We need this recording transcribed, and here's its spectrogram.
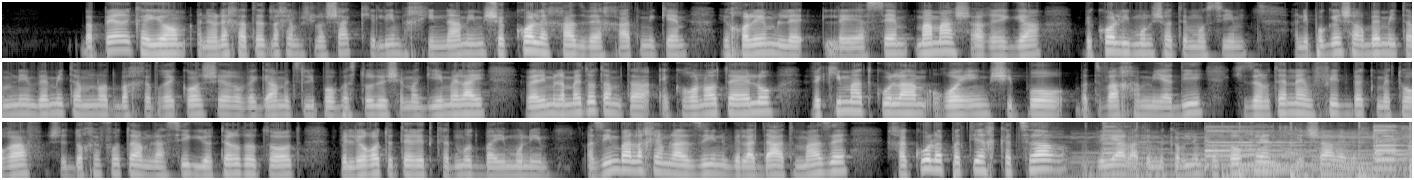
בפרק היום אני הולך לתת לכם שלושה כלים חינמיים שכל אחד ואחת מכם יכולים ליישם ממש הרגע בכל אימון שאתם עושים. אני פוגש הרבה מתאמנים ומתאמנות בחדרי כושר וגם אצלי פה בסטודיו שמגיעים אליי ואני מלמד אותם את העקרונות האלו וכמעט כולם רואים שיפור בטווח המיידי כי זה נותן להם פידבק מטורף שדוחף אותם להשיג יותר תוצאות ולראות יותר התקדמות באימונים. אז אם בא לכם להאזין ולדעת מה זה, חכו לפתיח קצר ויאללה אתם מקבלים את התוכן ישר אליכם.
